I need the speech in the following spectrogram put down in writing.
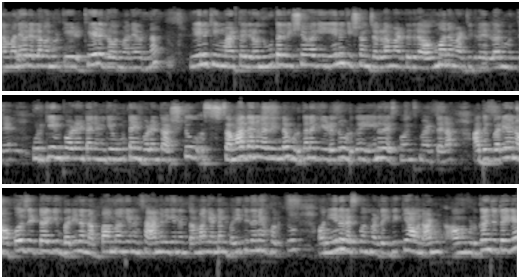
ನಮ್ಮ ಮನೆಯವರೆಲ್ಲ ಬಂದ್ಬಿಟ್ಟು ಕೇಳಿ, ಕೇಳಿದ್ರು ಅವ್ರ ಮನೆಯವ್ರನ್ನ. ಏನಕ್ಕೆ ಹಿಂಗ್ ಮಾಡ್ತಾ ಇದ್ರು ಒಂದು ಊಟದ ವಿಷಯವಾಗಿ ಏನಕ್ಕೆ ಇಷ್ಟೊಂದು ಜಗಳ ಮಾಡ್ತಾ ಇದ್ರೆ ಅವಮಾನ ಮಾಡ್ತಿದ್ರೆ ಎಲ್ಲರ ಮುಂದೆ? ಹುಡುಗಿ ಇಂಪಾರ್ಟೆಂಟ್ ನಿಮಗೆ ಊಟ ಇಂಪಾರ್ಟೆಂಟ್ ಅಷ್ಟು ಸಮಾಧಾನದಿಂದ ಹುಡುಗನ ಕೇಳಿದ್ರು, ಹುಡುಗ ಏನು ರೆಸ್ಪಾನ್ಸ್ ಮಾಡ್ತಾ ಇಲ್ಲ. ಅದಕ್ಕೆ ಬರೀ ಅವ್ನು ಆಪೋಸಿಟ್ ಆಗಿ ಬರೀ ನನ್ನ ಅಪ್ಪ ಅಮ್ಮಂಗೆ ನನ್ನ ಫ್ಯಾಮಿಲಿಗೆ ನನ್ನ ತಮ್ಮಂಗೆ ಅಣ್ಣಂಗೆ ಬೈತಿದ್ದಾನೆ ಹೊರತು ಅವ್ನು ಏನು ರೆಸ್ಪಾನ್ಸ್ ಮಾಡ್ತಾ ಇದಕ್ಕೆ ಅವ್ನ ಅಣ್ಣ ಅವ್ನ ಹುಡುಗನ ಜೊತೆಗೆ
